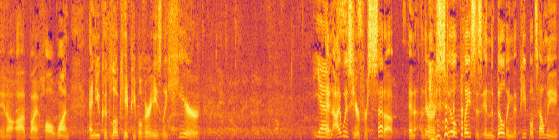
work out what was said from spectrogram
you know uh, by hall one and you could locate people very easily here yeah, and I was here for setup, and there are still places in the building that people tell me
